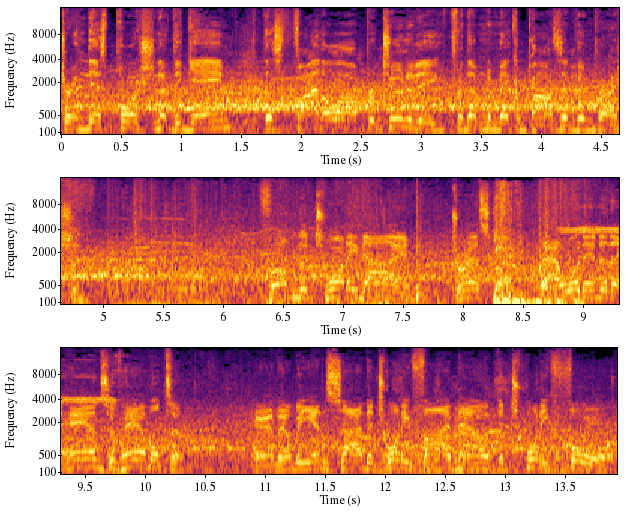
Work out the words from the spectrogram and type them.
during this portion of the game. This final opportunity for them to make a positive impression. From the 29, Driskel. That one into the hands of Hamilton. And they'll be inside the 25 now at the 24.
